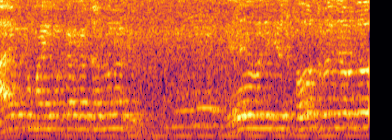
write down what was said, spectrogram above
ఆయనకు మహిమకరంగా జరుగునట్టు. దేవునికి స్తోత్రం చెబుతూ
